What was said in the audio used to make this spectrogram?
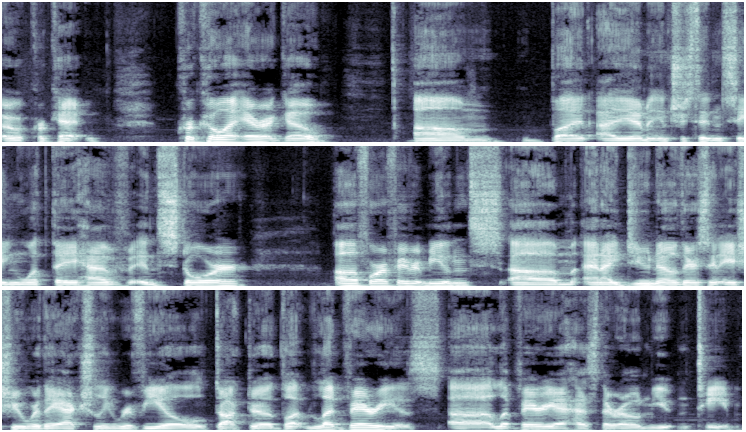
uh, Krakoa era go. Um, but I am interested in seeing what they have in store uh, for our favorite mutants. Um, and I do know there's an issue where they actually reveal Doctor Let- Latveria's uh, Latveria has their own mutant team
